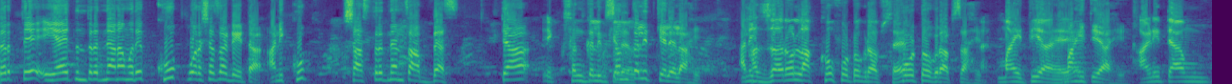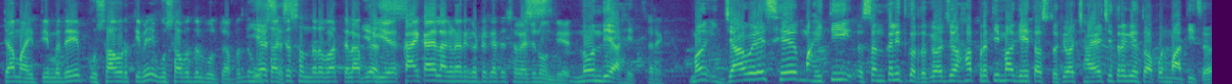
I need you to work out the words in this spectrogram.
तर ते ए आय तंत्रज्ञानामध्ये खूप वर्षाचा डेटा आणि खूप शास्त्रज्ञांचा अभ्यास त्या एक संकलित. संकलित केलेला आहे आणि हजारो लाखो फोटोग्राफ्स आहेत. फोटोग्राफ्स आहेत. माहिती आहे. माहिती आहे. आणि त्या त्या माहितीमध्ये ऊसावरती म्हणजे ऊसाबद्दल बोलतोय आपण. Yes, yes. संदर्भात त्याला Yes. काय काय लागणारे घटक आहेत ते सगळ्याच्या नोंदी आहेत. नोंदी आहेत. करेक्ट मग ज्या वेळेस हे माहिती संकलित करतो किंवा जेव्हा हा प्रतिमा घेत असतो किंवा छायाचित्र घेतो आपण मातीचं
